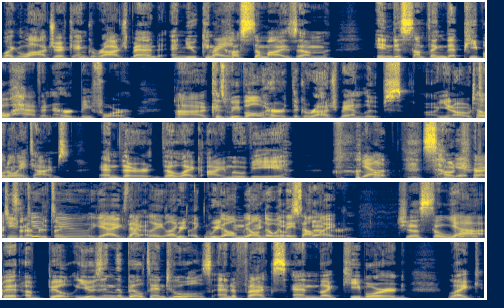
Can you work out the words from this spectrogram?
like Logic and GarageBand, and you can Right. customize them into something that people haven't heard before. Because we've all heard the GarageBand loops, uh, you know, too Totally. many times, and they're the like iMovie yeah soundtracks Do, and do, everything. do. yeah exactly Yeah, like like we, all we all know what they sound like. Just a Yeah. little bit of built using the built-in tools and effects and like keyboard. Like,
